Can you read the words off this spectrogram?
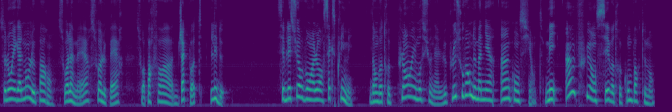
selon également le parent, soit la mère, soit le père, soit parfois jackpot, les deux. Ces blessures vont alors s'exprimer dans votre plan émotionnel, le plus souvent de manière inconsciente, mais influencer votre comportement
